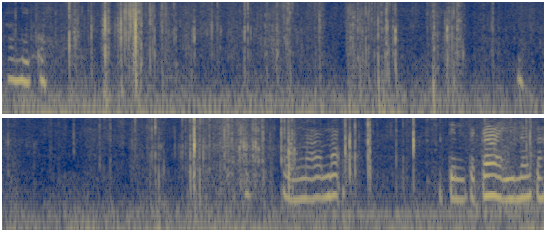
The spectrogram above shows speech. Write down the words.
เอา นี้ก่อนหลังน้ำเนาะเต็มตะกร้าอีกแล้วจ้ะ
